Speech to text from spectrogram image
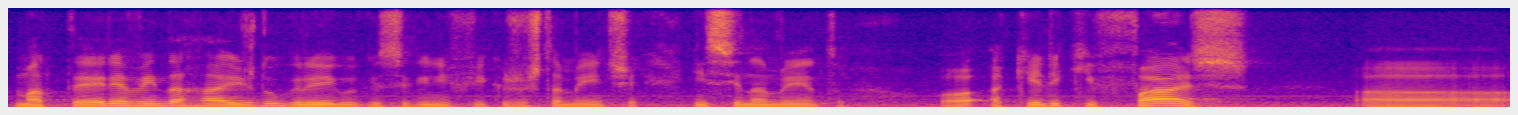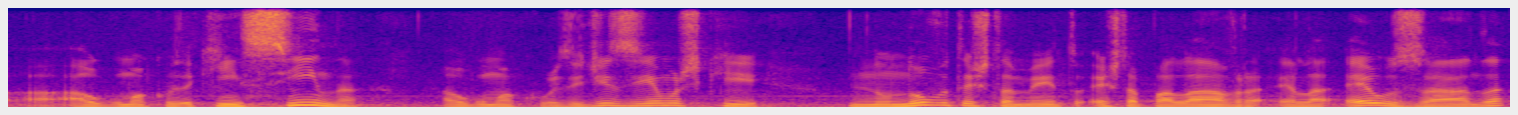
Matéria vem da raiz do grego, que significa justamente ensinamento. Aquele que faz ah, alguma coisa, que ensina alguma coisa. E dizíamos que no Novo Testamento esta palavra ela é usada,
